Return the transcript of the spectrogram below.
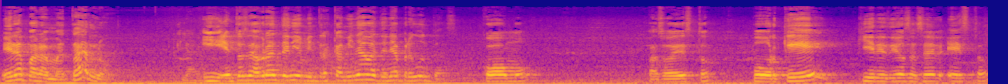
era para matarlo. claro. Y entonces Abraham tenía, mientras caminaba, tenía preguntas. ¿Cómo pasó esto? ¿Por qué quiere Dios hacer esto?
